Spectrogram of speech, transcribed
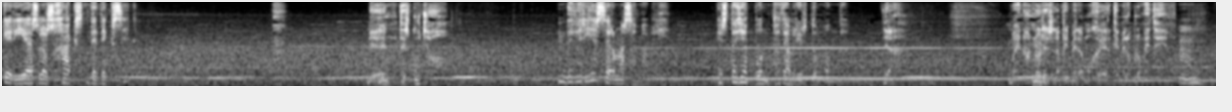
¿Querías los hacks de Dexec? Bien, te escucho. Deberías ser más amable. Estoy a punto de abrir tu mundo. Ya. Bueno, no eres la primera mujer que me lo promete. Mm.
